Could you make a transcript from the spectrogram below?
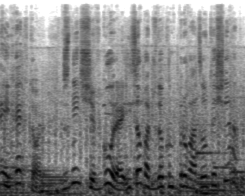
Hej, Hektor, wznieś się w górę i zobacz, dokąd prowadzą te ślady.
